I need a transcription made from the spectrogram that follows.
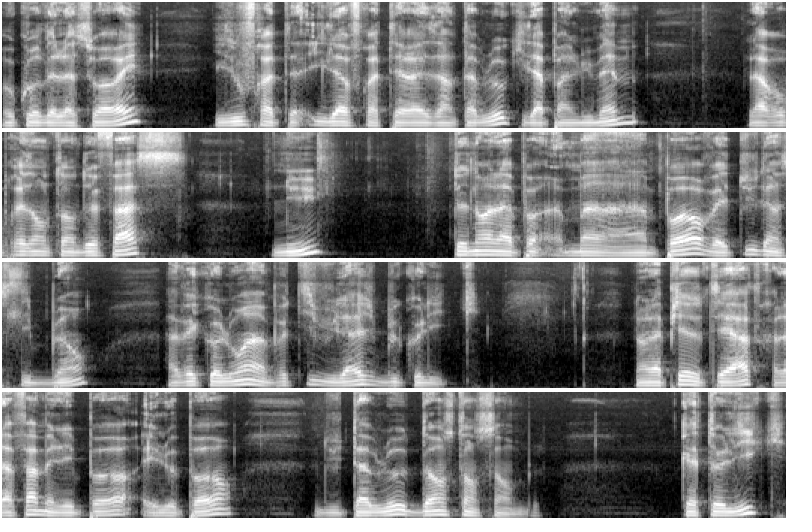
Au cours de la soirée, il offre à, il offre à Thérèse un tableau qu'il a peint lui-même, la représentant de face, nue, tenant la main à un porc vêtu d'un slip blanc, avec au loin un petit village bucolique. Dans la pièce de théâtre, la femme et, les porcs et le porc du tableau dansent ensemble. Catholique,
